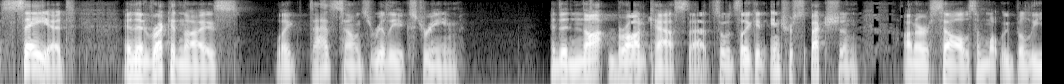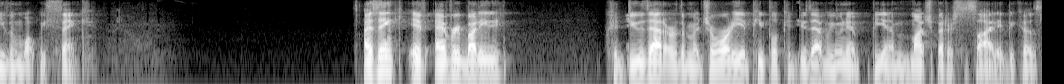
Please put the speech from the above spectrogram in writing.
say it and then recognize like that sounds really extreme and then not broadcast that. So it's like an introspection on ourselves and what we believe and what we think. I think if everybody could do that or the majority of people could do that we would be in a much better society because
